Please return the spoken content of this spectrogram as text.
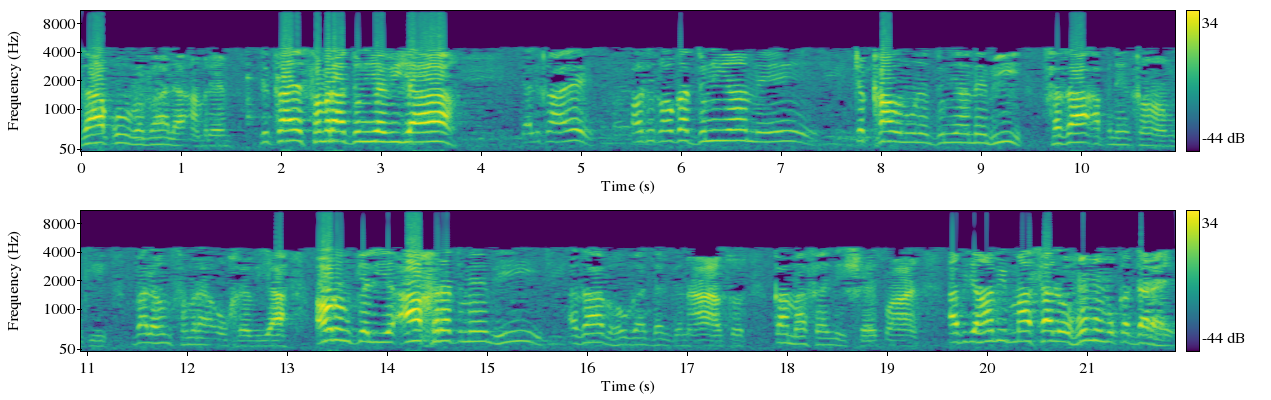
ذاکو وبالا امر۔ لکھا ہے سمرا دنیا کیا لکھا ہے؟ اور لکھا ہوگا دنیا میں۔ چکھا انہوں نے دنیا میں بھی۔ سزا اپنے کام کی۔ بل ہم سمرا اخرویا اور ان کے لیے آخرت میں بھی عذاب ہوگا دردناک۔ کا مسئلہ شیطان۔ اب یہاں بھی ماسال ہم مقدر ہے۔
